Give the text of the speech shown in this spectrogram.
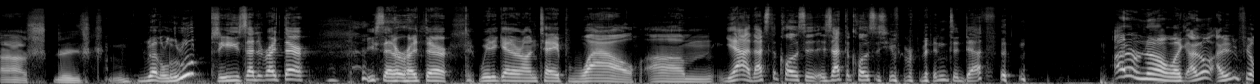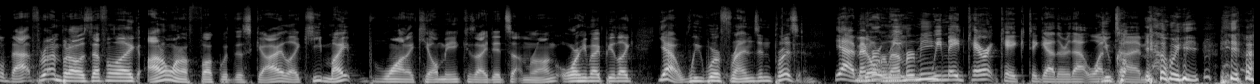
Ass station. See, he said it right there. He said it right there. We did get it on tape. Wow. Um. Yeah, that's the closest. Is that the closest you've ever been to death? I don't know. Like I don't. I didn't feel that threatened, but I was definitely like, I don't want to fuck with this guy. Like he might want to kill me because I did something wrong, or he might be like, Yeah, we were friends in prison. yeah. You Remember? don't remember we, me? We made carrot cake together that one you ca- time, yeah, we. Yeah.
